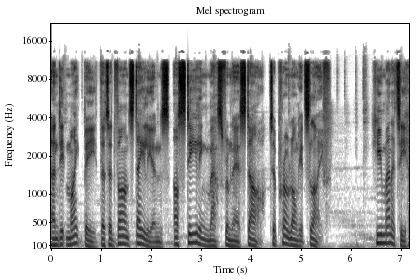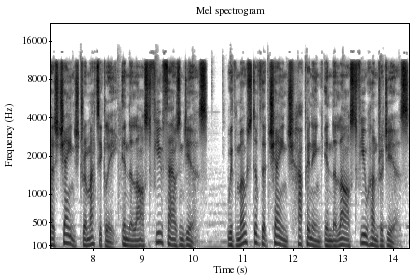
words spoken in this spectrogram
and it might be that advanced aliens are stealing mass from their star to prolong its life. Humanity has changed dramatically in the last few thousand years, with most of that change happening in the last few hundred years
